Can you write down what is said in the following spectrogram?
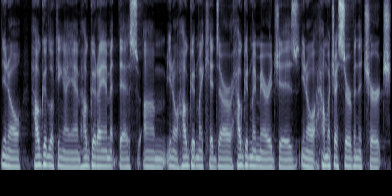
you know how good looking I am, how good I am at this, um, you know how good my kids are, how good my marriage is, you know how much I serve in the church,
